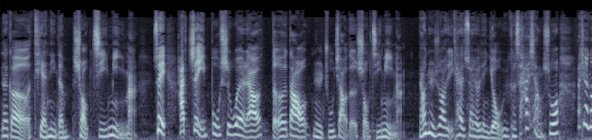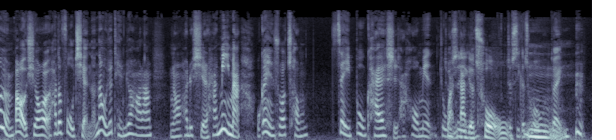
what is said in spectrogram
那个填你的手机密码。”所以他这一步是为了要得到女主角的手机密码。然后女主角一开始虽然有点犹豫，可是她想说，而且都有人帮我修了，他都付钱了，那我就填就好啦。然后他就写了他密码。我跟你说，从这一步开始，他后面就就是一完蛋了，个错误就。是一个错误。对，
